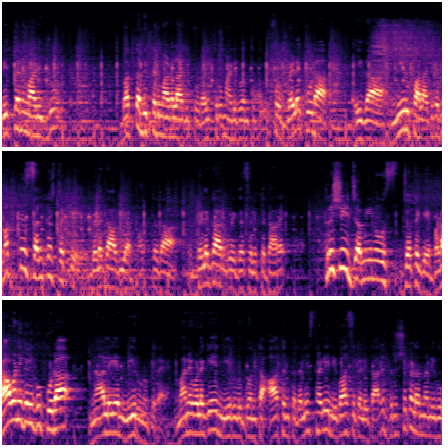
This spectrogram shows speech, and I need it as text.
ಬಿತ್ತನೆ ಮಾಡಿದ್ರು ಭತ್ತ ಬಿತ್ತನೆ ಮಾಡಲಾಗಿತ್ತು, ರೈತರು ಮಾಡಿರುವಂಥದ್ದು ಸೊ ಬೆಳೆ ಕೂಡ ಈಗ ನೀರು ಪಾಲಾಗಿದೆ. ಮತ್ತೆ ಸಂಕಷ್ಟಕ್ಕೆ ಬೆಳಗಾವಿಯ ಭತ್ತದ ಬೆಳೆಗಾರರಿಗೆ ಸಿಲುಕಿದ್ದಾರೆ. ಕೃಷಿ ಜಮೀನು ಜೊತೆಗೆ ಬಡಾವಣೆಗಳಿಗೂ ಕೂಡ ನಾಲೆಯ ನೀರು ನುಗ್ಗಿದೆ. ಮನೆ ಒಳಗೆ ನೀರು ಆತಂಕದಲ್ಲಿ ಸ್ಥಳೀಯ ನಿವಾಸಿಗಳಿದ್ದಾರೆ. ದೃಶ್ಯಗಳನ್ನು ನೀವು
